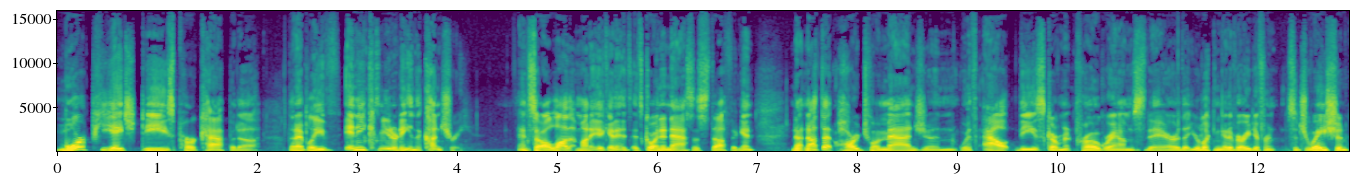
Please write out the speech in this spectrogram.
more PhDs per capita than I believe any community in the country. And so a lot of that money, again, it's going to NASA stuff. Again, not, not that hard to imagine without these government programs there that you're looking at a very different situation.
